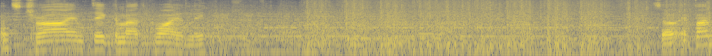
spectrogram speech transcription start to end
Let's try and take them out quietly. So if I'm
